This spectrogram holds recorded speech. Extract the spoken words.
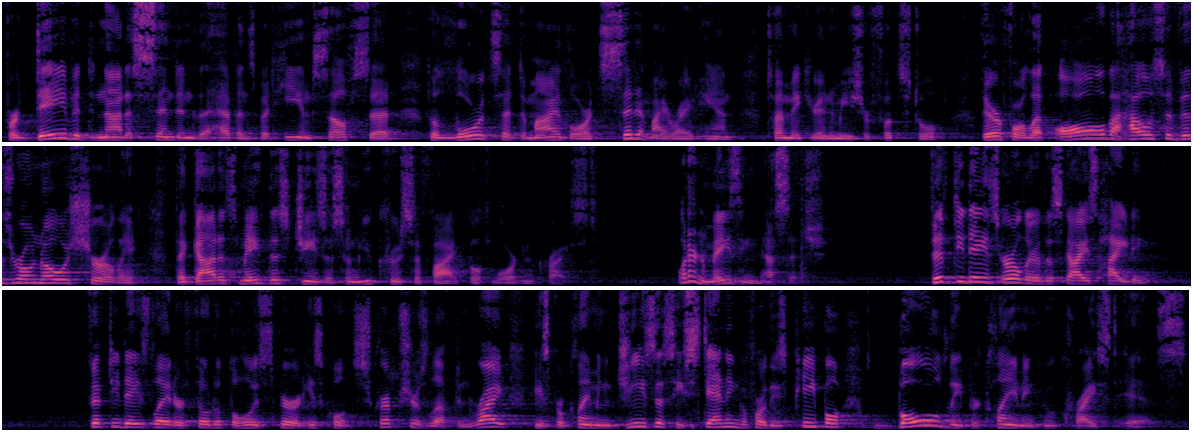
For David did not ascend into the heavens, but he himself said, The Lord said to my Lord, Sit at my right hand till I make your enemies your footstool. Therefore, let all the house of Israel know assuredly that God has made this Jesus, whom you crucified, both Lord and Christ. What an amazing message. 50 days earlier, this guy's hiding. 50 days later, filled with the Holy Spirit, he's quoting scriptures left and right. He's proclaiming Jesus. He's standing before these people, boldly proclaiming who Christ is.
